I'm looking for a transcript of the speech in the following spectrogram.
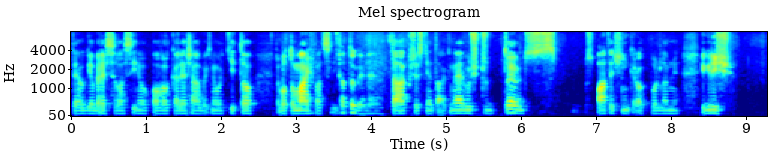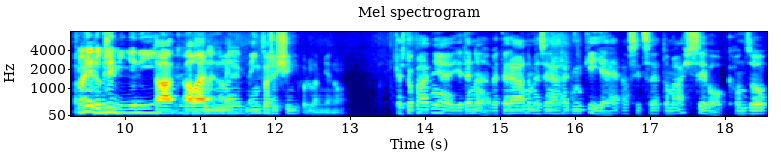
Teo Gebre Selassie nebo Pavel Kadeřábek nebo Tito, nebo Tomáš Vaclík. Tato generace. Tak, přesně tak. Ne, už to, to je zpáteční krok, podle mě. I když... On je dobře míněný. Tak, ale, ale, ale... není to řešení, podle mě, no. Každopádně jeden veterán mezi náhradníky je a sice Tomáš Sivok. Honzo,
